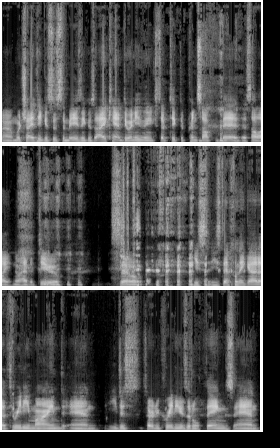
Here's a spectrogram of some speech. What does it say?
um, which I think is just amazing because I can't do anything except take the prints off the bed. That's all I know how to do. So he's he's definitely got a 3D mind, and he just started creating these little things. And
